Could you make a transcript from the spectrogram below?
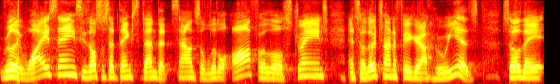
really wise things. He's also said things to them that sounds a little off or a little strange, and so they're trying to figure out who he is. So they,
